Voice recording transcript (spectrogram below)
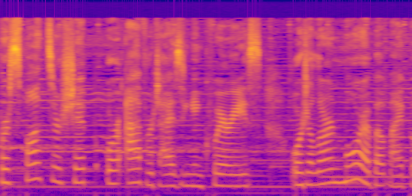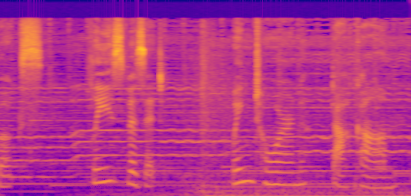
For sponsorship or advertising inquiries, or to learn more about my books, please visit wingtorn.com.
